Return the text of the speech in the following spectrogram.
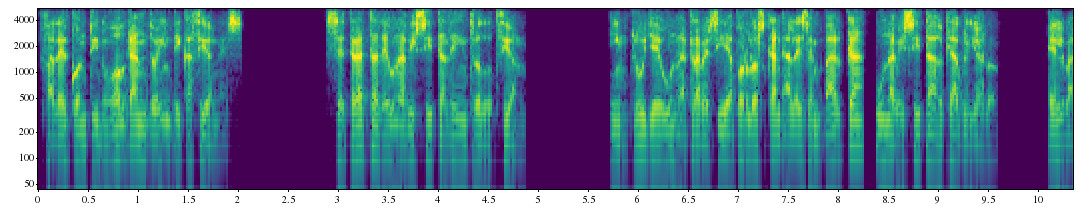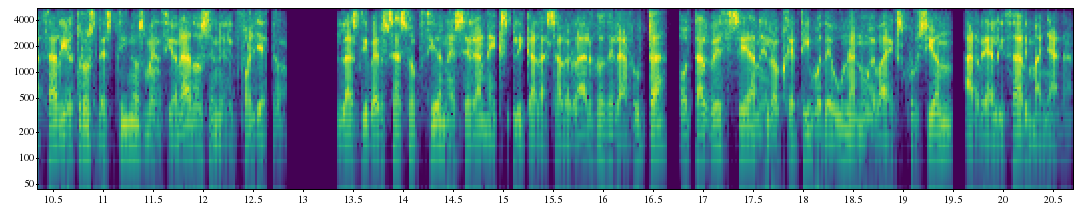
Fader continuó dando indicaciones. Se trata de una visita de introducción. Incluye una travesía por los canales en barca, una visita al Cabriolo. El bazar y otros destinos mencionados en el folleto. Las diversas opciones serán explicadas a lo largo de la ruta, o tal vez sean el objetivo de una nueva excursión, a realizar mañana.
